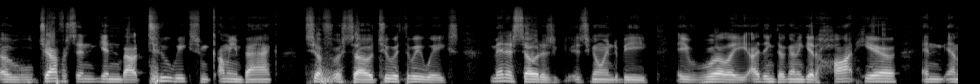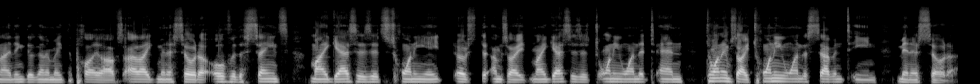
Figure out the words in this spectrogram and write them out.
a Jefferson getting about two weeks from coming back. So, so two or three weeks. Minnesota is, is going to be a really, I think they're going to get hot here, and, and I think they're going to make the playoffs. I like Minnesota over the Saints. My guess is it's 28, or I'm sorry, my guess is it's 21 to 10, 20, I'm sorry, 21 to 17, Minnesota.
